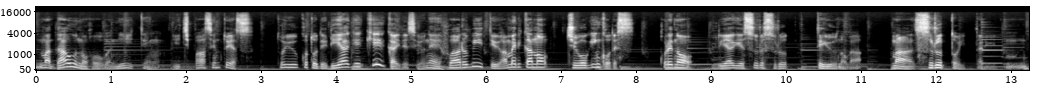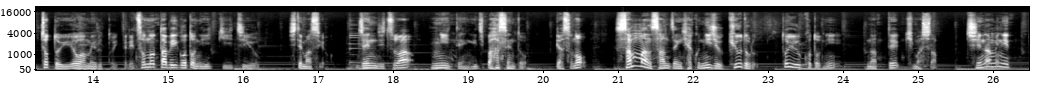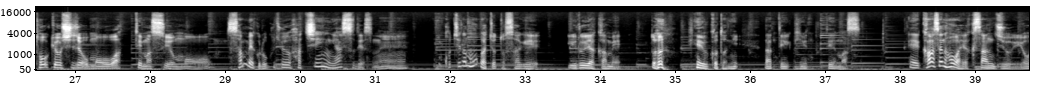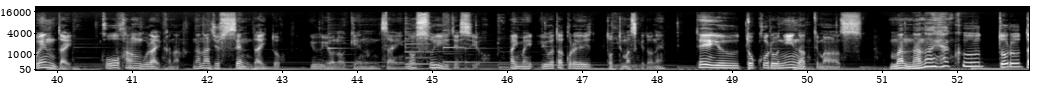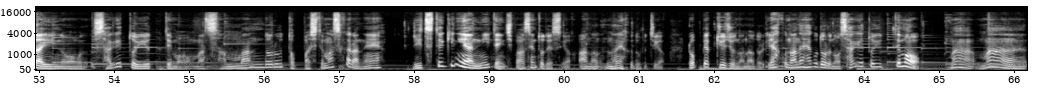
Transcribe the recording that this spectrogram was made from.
まあダウの方が2.1%安ということで利上げ警戒ですよね。FRB っていうアメリカの中央銀行です。これの利上げするするっていうのがまあすると言ったりちょっと弱めると言ったりその度ごとに一喜一憂してますよ。前日は2.1%安の3万3129ドルということになってきました。ちなみに東京市場も終わってますよ。もう368円安ですね。こちらの方がちょっと下げ緩やかめということになってきてます。えー、為替の方は134円台後半ぐらいかな。70銭台というような現在の推移ですよ。あ今、夕方これ撮ってますけどね。っていうところになってます。まあ、700ドル台の下げと言っても、まあ、3万ドル突破してますからね。率的には2.1%ですよ。あ、700ドル違う。697ドル。約700ドルの下げと言っても、まあまあ、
